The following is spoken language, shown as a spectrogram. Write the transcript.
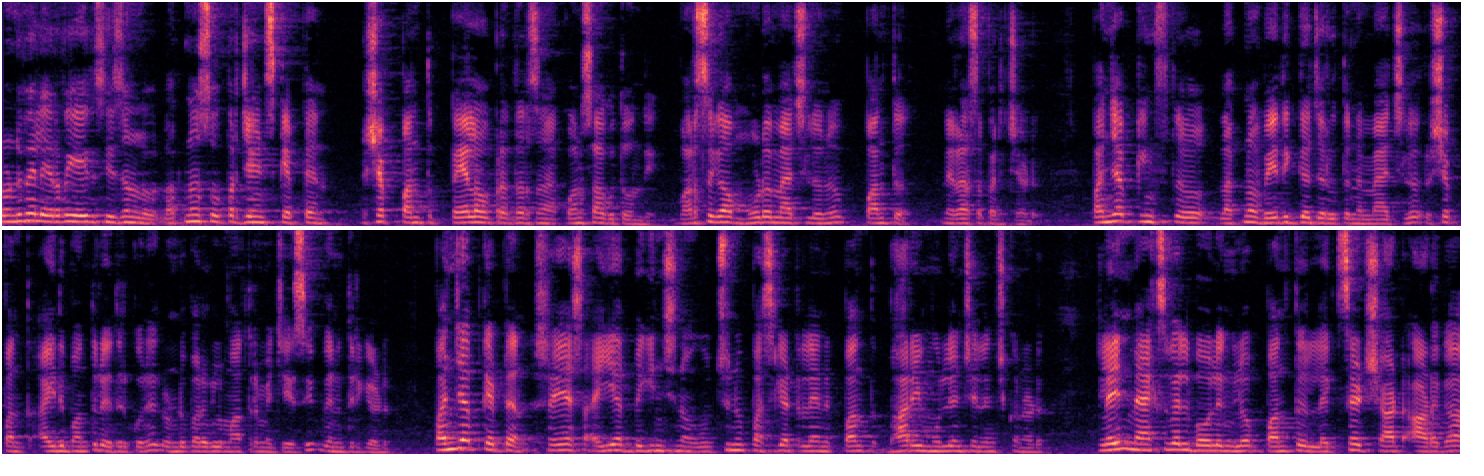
రెండు వేల ఇరవై ఐదు సీజన్లో Lucknow Super Giants captain Rishabh Pant పేలవ ప్రదర్శన కొనసాగుతోంది. వరుసగా మూడో మ్యాచ్లోనూ పంత్ నిరాశపరిచాడు. పంజాబ్ కింగ్స్తో లక్నో వేదికగా జరుగుతున్న మ్యాచ్లో రిషబ్ పంత్ ఐదు బంతులు ఎదుర్కొని రెండు పరుగులు మాత్రమే చేసి వెనుతిరిగాడు పంజాబ్ కెప్టెన్ శ్రేయస్ అయ్యర్ బిగించిన ఉచ్చును పసిగట్టలేని పంత్ భారీ మూల్యం చెల్లించుకున్నాడు. క్లెయిన్ మ్యాక్స్వెల్ బౌలింగ్లో పంత్ లెగ్ సైడ్ షాట్ ఆడగా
